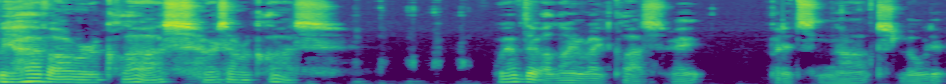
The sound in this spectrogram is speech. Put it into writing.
we have our class. Where's our class? We have the align right class right? But it's not loaded.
